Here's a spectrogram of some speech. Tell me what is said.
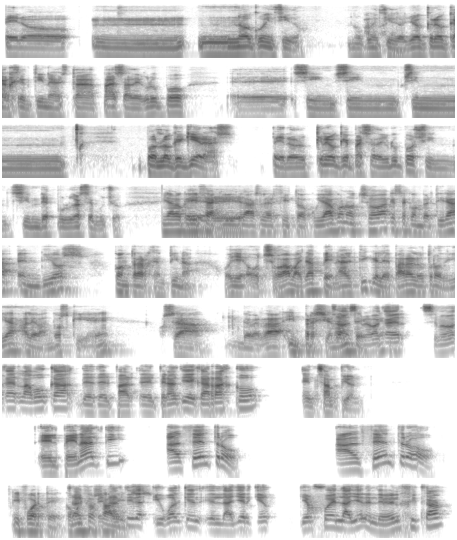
pero mm, no coincido. No coincido. Yo creo que Argentina está, pasa de grupo eh, sin, sin, sin, por lo que quieras, pero creo que pasa de grupo sin, sin despulgarse mucho. Mira lo que dice aquí Laslercito. Cuidado con Ochoa, que se convertirá en Dios contra Argentina. Oye, Ochoa, vaya penalti que le para el otro día a Lewandowski, ¿eh? O sea, de verdad, impresionante. se, me va a ¿eh? caer, se, me va a caer, la boca desde el, penalti de Carrasco en Champions. El penalti al centro. Al centro. Y fuerte, como hizo Igual que el, de ayer. ¿Quién, fue el de ayer? El de Bélgica.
